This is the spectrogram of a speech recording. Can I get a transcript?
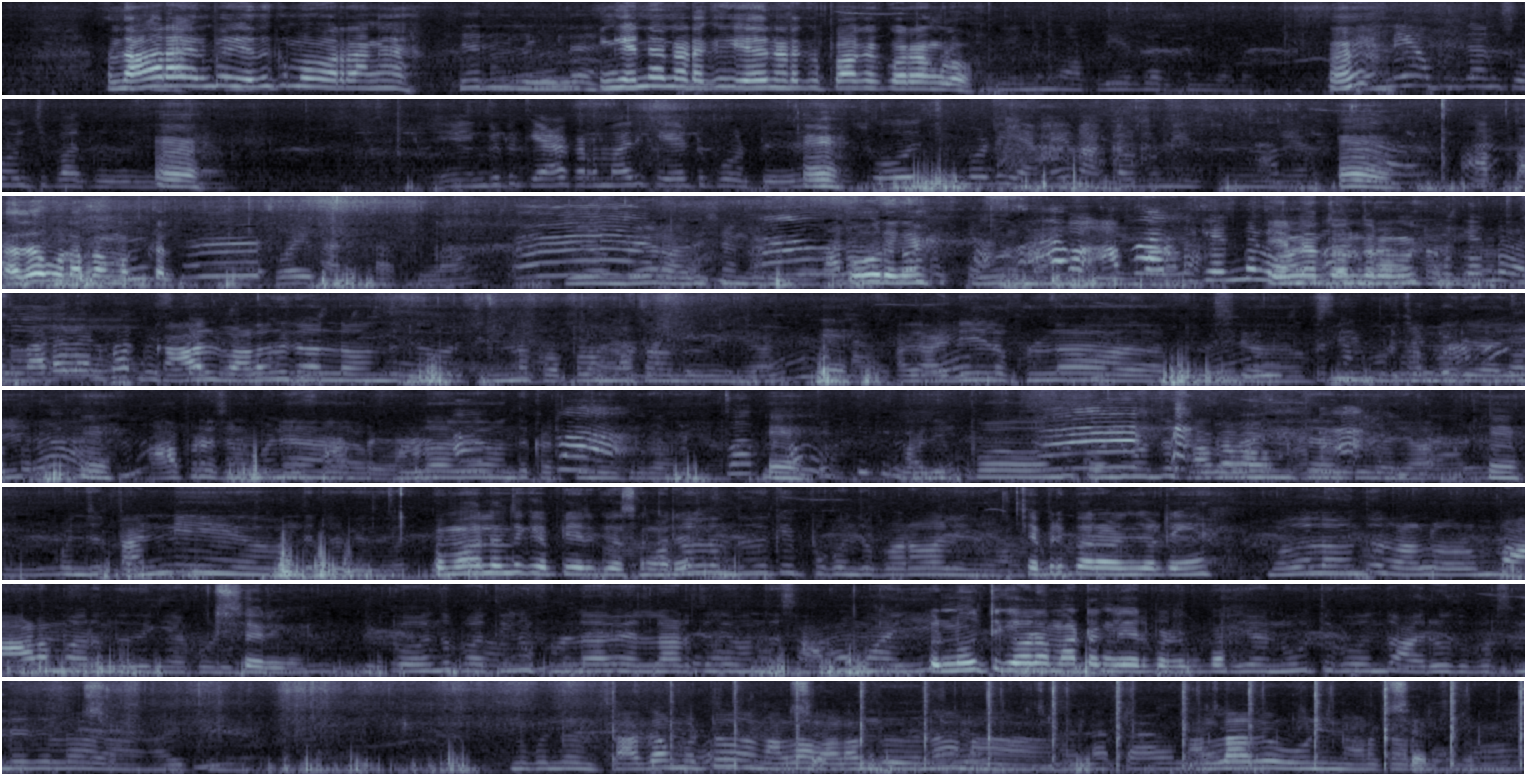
அந்த ஆறாயிரம் பேர் எதுக்கும்மா வர்றாங்க? சரி இல்லைங்களா இங்கே என்ன நடக்குது ஏது நடக்குது பார்க்க பார்த்தது. எங்கிட்ட கேட்குற மாதிரி கேட்டு போட்டு சோதிச்சு போட்டு என்னையும் நக்கல் பண்ணிருக்கீங்க ம் அதான் உலக மக்கள். போய் கடை சாப்பிடலாம் என் பேர் ஹரிசங்கர். ஊருங்க. உனக்கு என்ன வேணும் என்ன தொந்தரவு? உனக்கு என்ன வேணும் வடை வேணுமா கால் வலது காலில் வந்துட்டு ஒரு சின்ன கொப்பளம் மாட்டம் வந்ததுங்க அது அடியில் ஃபுல்லாக சீ பிடிச்ச மாதிரி ஆகி ஆப்ரேஷன் பண்ணி ஃபுல்லாகவே வந்து கட் பண்ணிட்டு இருக்காங்க அது இப்போ வந்து கொஞ்சம் கொஞ்சம் சதை வளர்ந்துட்டே இருக்குங்கய்யா கொஞ்சம் தண்ணி வந்துட்டு இருக்குது. இப்போ முதல்ல இருந்து எப்படி இருக்குது சங்கர் முதல்ல இருந்ததுக்கு இப்போ கொஞ்சம் பரவாயில்லைங்க. எப்படி பரவாயில்லன்னு சொல்கிறீங்க முதல்ல வந்து ரொம்ப ஆழமாக இருந்ததுங்க குழி சரிங்க. இப்போ வந்து பார்த்தீங்கன்னா ஃபுல்லாகவே எல்லா இடத்துலையும் வந்து சமமாகி இப்போ நூற்றுக்கு எவ்வளோ மாற்றங்கள் ஏற்பட்டிருக்குப்பா? ஐயா நூற்றுக்கு வந்து அறுபது பர்சன்டேஜ் எல்லாம் இன்னும் கொஞ்சம் சதை மட்டும் நல்லா வளர்ந்ததுன்னா நான் நல்லாவே ஊனி நடக்க ஆரம்பிச்சிடுவேன்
